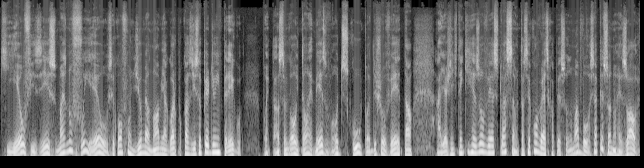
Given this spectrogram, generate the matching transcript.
que eu fiz isso, mas não fui eu. Você confundiu meu nome e agora por causa disso eu perdi o emprego. Pô, então, ou então é mesmo? Oh, desculpa, deixa eu ver e tal. Aí a gente tem que resolver a situação. Então você conversa com a pessoa numa boa. Se a pessoa não resolve,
